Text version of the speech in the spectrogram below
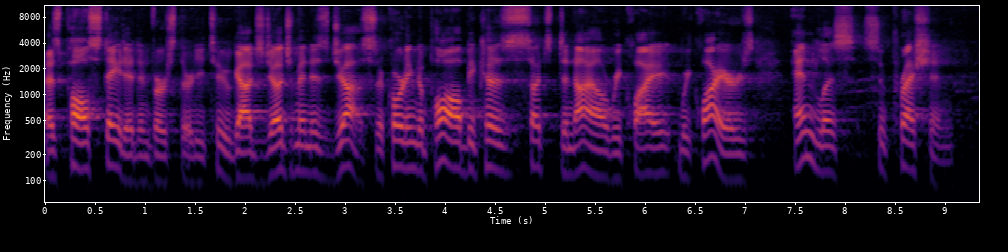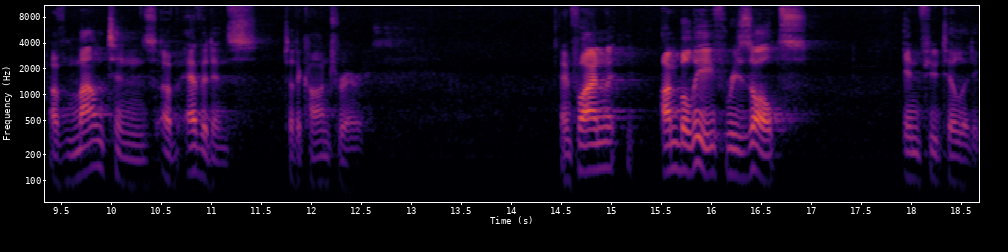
As Paul stated in verse 32, God's judgment is just, according to Paul, because such denial require, requires endless suppression of mountains of evidence to the contrary. And finally, unbelief results in futility.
